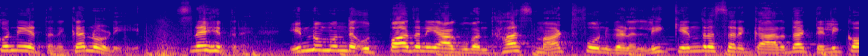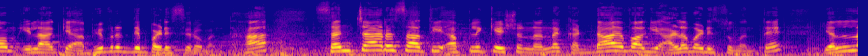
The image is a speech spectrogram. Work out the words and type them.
ಕೊನೆಯ ತನಕ ನೋಡಿ. ಸ್ನೇಹಿತರೆ, ಇನ್ನು ಮುಂದೆ ಉತ್ಪಾದನೆಯಾಗುವಂತಹ ಸ್ಮಾರ್ಟ್ಫೋನ್ಗಳಲ್ಲಿ ಕೇಂದ್ರ ಸರ್ಕಾರದ ಟೆಲಿಕಾಂ ಇಲಾಖೆ ಅಭಿವೃದ್ಧಿಪಡಿಸಿರುವಂತಹ ಸಂಚಾರ ಸಾಥಿ ಅಪ್ಲಿಕೇಶನ್ ಅನ್ನು ಕಡ್ಡಾಯವಾಗಿ ಅಳವಡಿಸುವಂತೆ ಎಲ್ಲ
